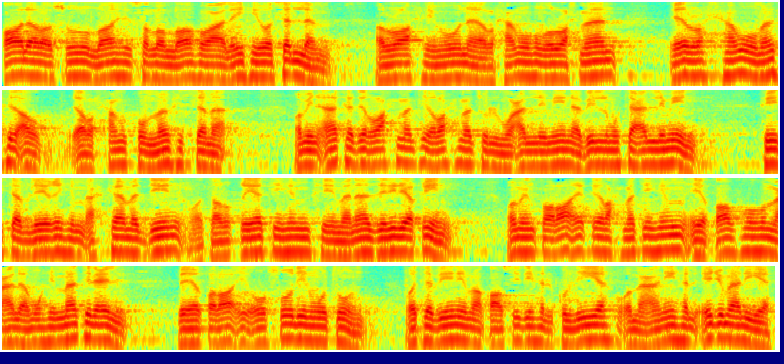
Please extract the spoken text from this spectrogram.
قال رسول الله صلى الله عليه وسلم الراحمون يرحمهم الرحمن ارحموا من في الأرض يرحمكم من في السماء. ومن آكد الرحمة رحمة المعلمين بالمتعلمين في تبليغهم أحكام الدين وترقيتهم في منازل اليقين. ومن طرائق رحمتهم إيقافهم على مهمات العلم بإقراء أصول المتون. وتبيين مقاصدها الكلية ومعانيها الإجمالية.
